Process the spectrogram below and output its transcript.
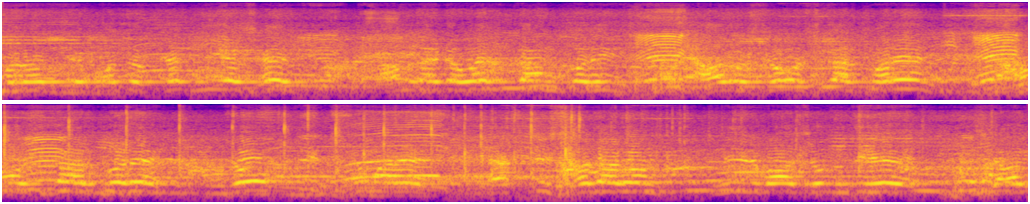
মূলক যে পদক্ষেপ নিয়েছেন, আমরা এটা ওয়েলকাম করি। আরও সংস্কার করেন, সংস্কার করে যৌক্তিক সময়ে একটি সাধারণ নির্বাচন দিয়ে যার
